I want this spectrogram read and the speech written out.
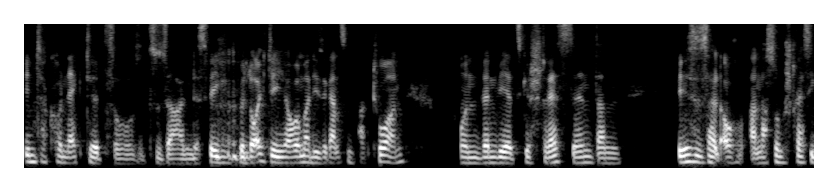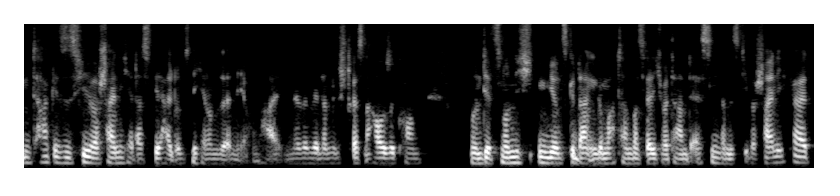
interconnected so sozusagen. Deswegen beleuchte ich auch immer diese ganzen Faktoren. Und wenn wir jetzt gestresst sind, dann ist es halt auch, nach so einem stressigen Tag ist es viel wahrscheinlicher, dass wir halt uns nicht an unsere Ernährung halten. Ne? Wenn wir dann gestresst nach Hause kommen und jetzt noch nicht irgendwie uns Gedanken gemacht haben, was werde ich heute Abend essen, dann ist die Wahrscheinlichkeit,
